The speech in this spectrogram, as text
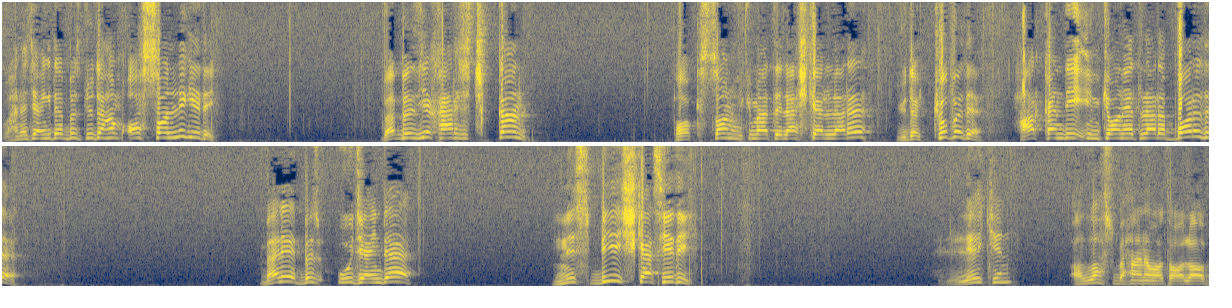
Va jangida biz juda ham osonlik edik. Va bizga qarshi chiqqan Pokiston hukumatı lashkarlari juda ko'p edi. Har qanday imkoniyatlari bor edi. Bali biz u jangda nisbiy shikast yedik. Lekin Alloh subhanahu va taolo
